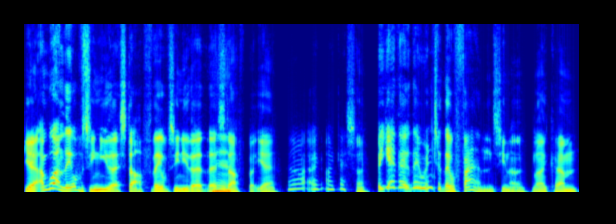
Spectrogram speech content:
yeah, and well, they obviously knew their stuff. They obviously knew their, their Yeah. stuff. But yeah, I, I guess so. But yeah, they, they were into. They were fans, you know. Like um,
